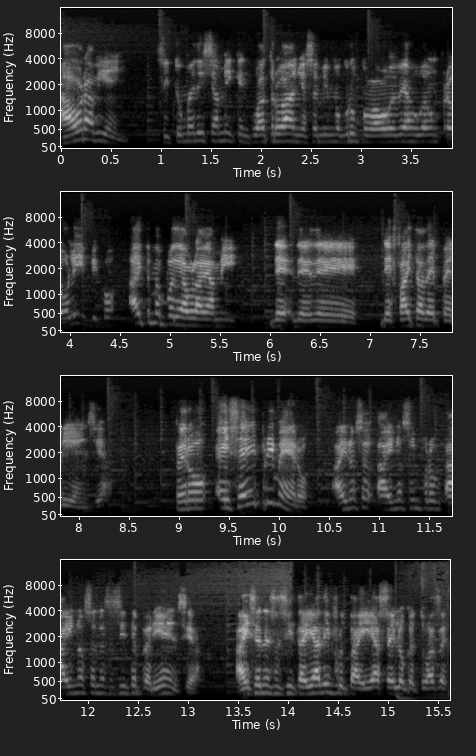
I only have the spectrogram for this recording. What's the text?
Ahora bien, si tú me dices a mí que en cuatro años ese mismo grupo va a volver a jugar un preolímpico, ahí tú me puedes hablar a mí de, de, de, falta de experiencia. Pero ese es el primero. Ahí no se, ahí no se, ahí no se necesita experiencia. Ahí se necesita ir a disfrutar y hacer lo que tú haces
